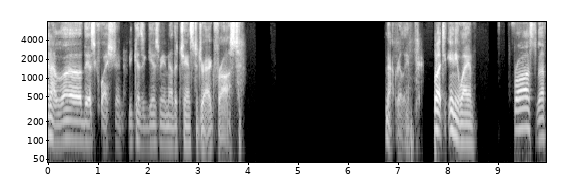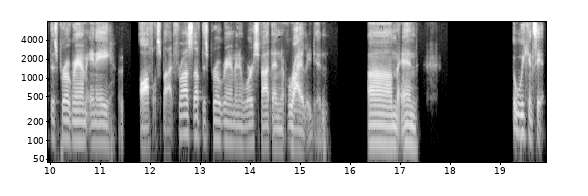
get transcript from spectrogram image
And I love this question because it gives me another chance to drag Frost. Not really. But anyway, Frost left this program in a awful spot. Frost left this program in a worse spot than Riley did. Um, and we can see it.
